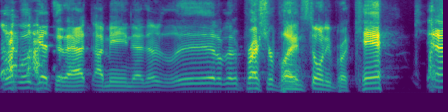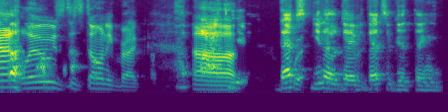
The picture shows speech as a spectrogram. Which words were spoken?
we'll, we'll get to that. I mean, uh, there's a little bit of pressure playing Stony Brook. Can't cannot lose to Stony Brook. Uh, that's you know, David. That's a good thing.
